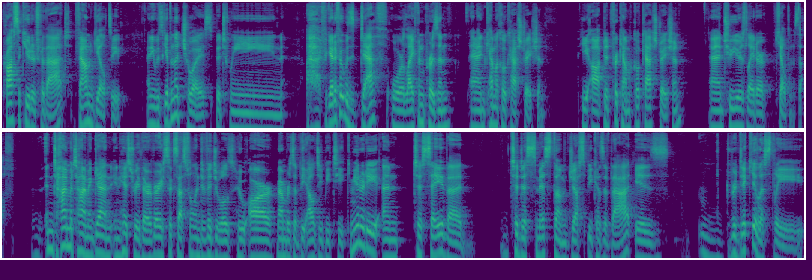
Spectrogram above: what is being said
prosecuted for that, found guilty, and he was given the choice between uh, I forget if it was death or life in prison and chemical castration. He opted for chemical castration and two years later killed himself. In time and time again in history, there are very successful individuals who are members of the LGBT community, and to say that to dismiss them just because of that is ridiculously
